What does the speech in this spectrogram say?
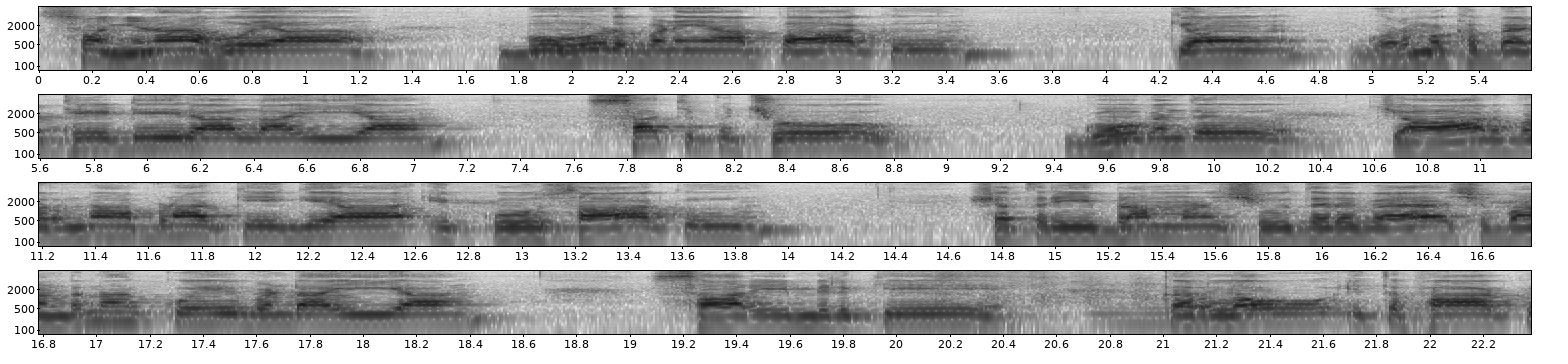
ਸੁਹਣਨਾ ਹੋਇਆ, ਬੋਹੜ ਬਣਿਆ ਪਾਕ। ਕਿਉਂ ਗੁਰਮੁਖ ਬੈਠੇ ਡੇਰਾ ਲਾਈ ਆ ਸੱਚ ਪੁੱਛੋ ਗੋਬਿੰਦ ਚਾਰ ਵਰਨਾ ਬਣਾ ਕੇ ਗਿਆ, ਇੱਕੋ ਸਾਕ। ਛਤਰੀ ਬ੍ਰਾਹਮਣ ਸ਼ੂਦਰ ਵੈਸ਼ ਵੰਡ ਨਾ ਕੋਈ ਵੰਡਾਈਆ। ਸਾਰੇ ਮਿਲ ਕੇ ਕਰ ਲਓ ਇਤਫਾਕ।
